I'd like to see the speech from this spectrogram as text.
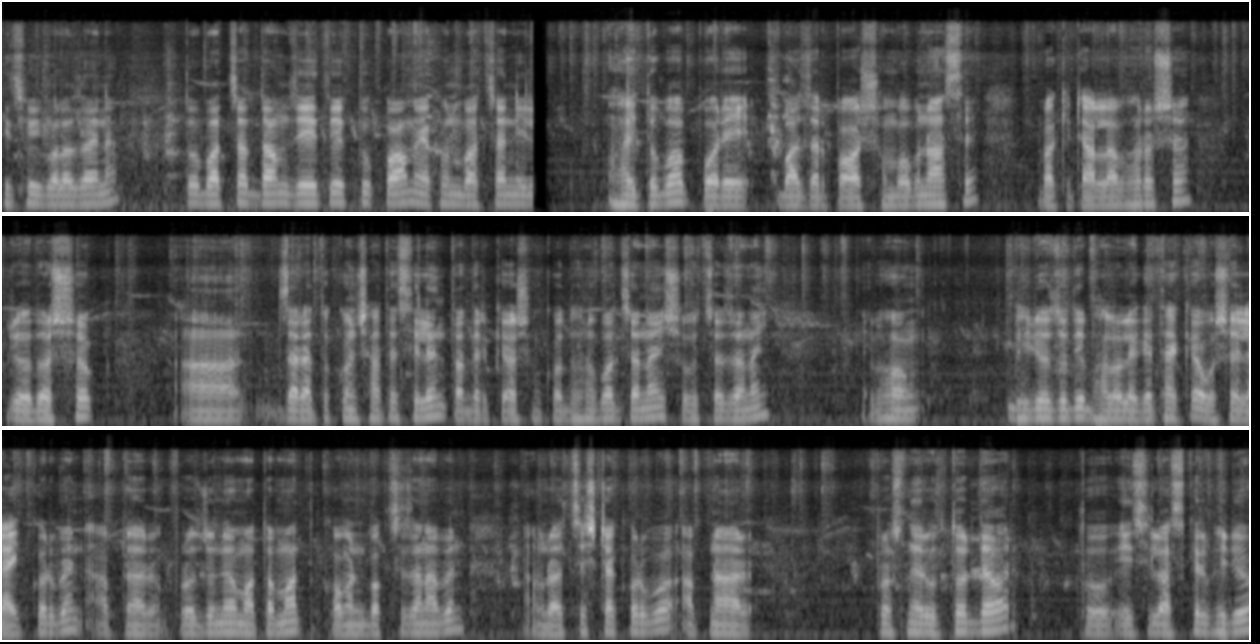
কিছুই বলা যায় না। তো বাচ্চার দাম যেহেতু একটু কম, এখন বাচ্চা নিলে হয়তোবা পরে বাজার পাওয়ার সম্ভাবনা আছে। বাকিটা আল্লাহ ভরসা। প্রিয় দর্শক যারা এতক্ষণ সাথে ছিলেন, তাদেরকে অসংখ্য ধন্যবাদ জানাই, শুভেচ্ছা জানাই। এবং ভিডিও যদি ভালো লেগে থাকে, অবশ্যই লাইক করবেন। আপনার প্রয়োজনীয় মতামত কমেন্ট বক্সে জানাবেন। আমরা চেষ্টা করব আপনার প্রশ্নের উত্তর দেওয়ার। তো এই ছিল আজকের ভিডিও।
